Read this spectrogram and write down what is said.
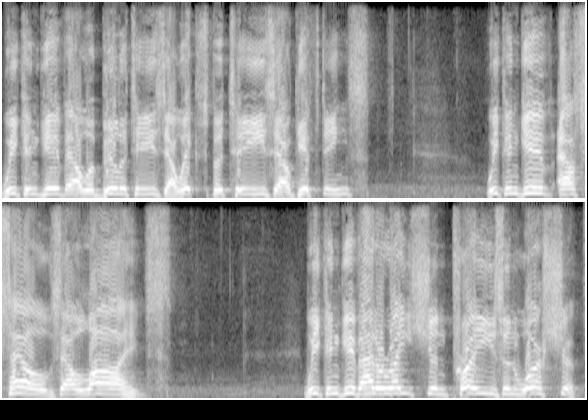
We can give our abilities, our expertise, our giftings. We can give ourselves, our lives. We can give adoration, praise, and worship.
